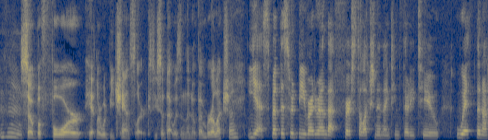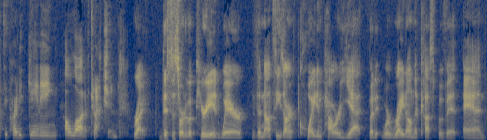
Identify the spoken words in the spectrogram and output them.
Mm-hmm. So before Hitler would be chancellor, because you said that was in the November election? Yes, but this would be right around that first election in 1932 with the Nazi Party gaining a lot of traction. Right. This is sort of a period where the Nazis aren't quite in power yet, but it, we're right on the cusp of it, and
